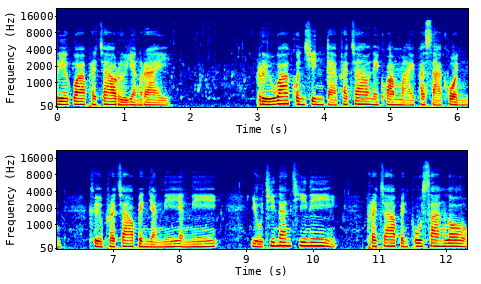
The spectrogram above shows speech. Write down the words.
เรียกว่าพระเจ้าหรืออย่างไร หรือว่าคนชินแต่พระเจ้าในความหมายภาษาคน คือพระเจ้าเป็นอย่างนี้อย่างนี้ อยู่ที่นั่นที่นี่ พระเจ้าเป็นผู้สร้างโลก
